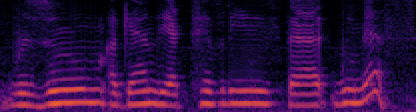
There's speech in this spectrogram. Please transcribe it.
resume again the activities that we miss.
